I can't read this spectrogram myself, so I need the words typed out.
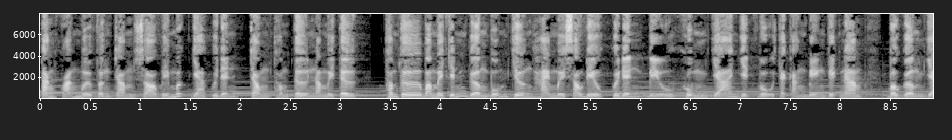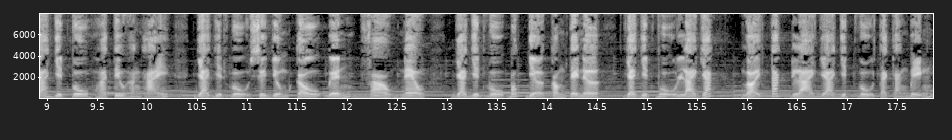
tăng khoảng 10% so với mức giá quy định trong thông tư 54. Thông tư 39 gồm 4 chương 26 điều quy định biểu khung giá dịch vụ tại cảng biển Việt Nam, bao gồm giá dịch vụ hoa tiêu hàng hải, giá dịch vụ sử dụng cầu, bến, phao, neo, giá dịch vụ bốc dỡ container, giá dịch vụ lai dắt, gọi tắt là giá dịch vụ tại cảng biển.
